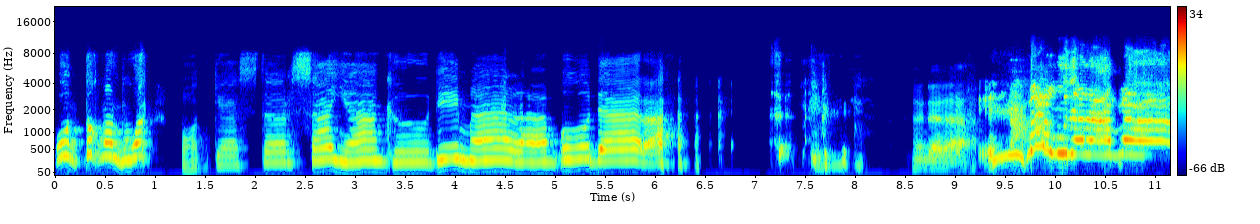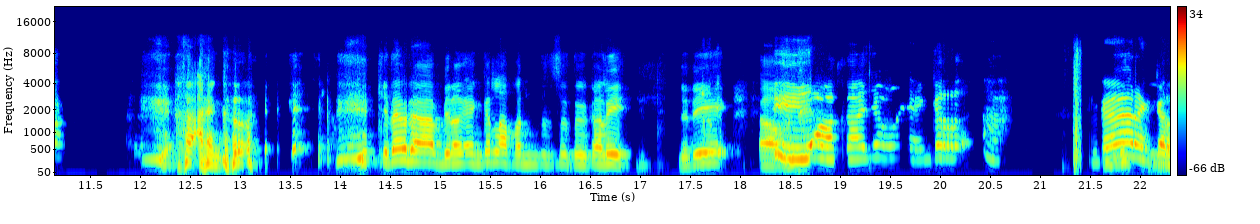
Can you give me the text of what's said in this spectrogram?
untuk membuat podcaster sayangku di malam udara. udara. Malam udara apa? Anchor. Kita udah bilang Anchor 81 kali. Jadi um, Iya makanya mau anchor. Ah. Anchor, anchor.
